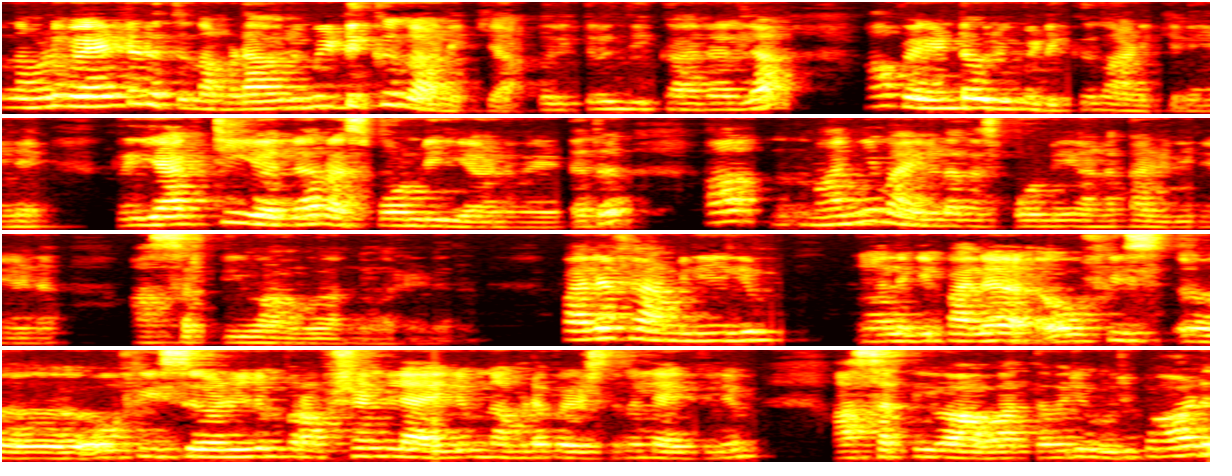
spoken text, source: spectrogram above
നമ്മൾ വേണ്ടടുത്ത് നമ്മുടെ ആ ഒരു മിടുക്ക് കാണിക്കുക ഒരിക്കലും നിൽക്കാനല്ല ആ വേണ്ട ഒരു മിടുക്ക് കാണിക്കുന്നതിനെ റിയാക്ട് ചെയ്യുകയല്ല റെസ്പോണ്ട് ചെയ്യുകയാണ് വേണ്ടത്. ആ മാന്യമായുള്ള റെസ്പോണ്ട് ചെയ്യാനുള്ള കഴിവിനെയാണ് അസർട്ടീവ് ആവുക എന്ന് പറയുന്നത്. പല ഫാമിലിയിലും അല്ലെങ്കിൽ പല ഓഫീസ് ഓഫീസുകളിലും പ്രൊഫഷണലായാലും നമ്മുടെ പേഴ്സണൽ ലൈഫിലും അസർട്ടീവ് ആവാത്തവർ ഒരുപാട്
